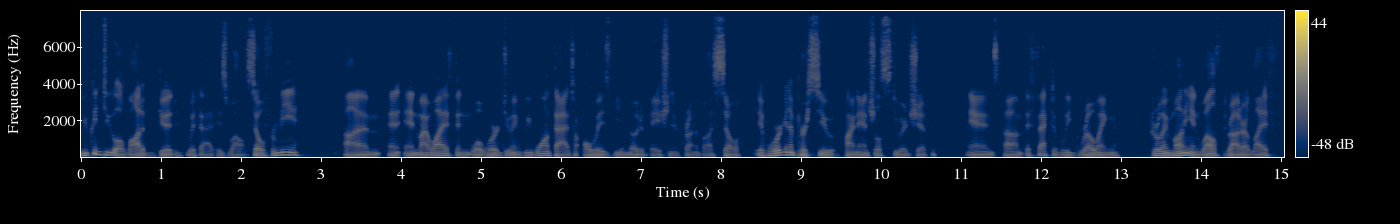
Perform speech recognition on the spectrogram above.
You can do a lot of good with that as well. So for me, um, and, and my wife and what we're doing, we want that to always be a motivation in front of us. So if we're going to pursue financial stewardship and um, effectively growing growing money and wealth throughout our life,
